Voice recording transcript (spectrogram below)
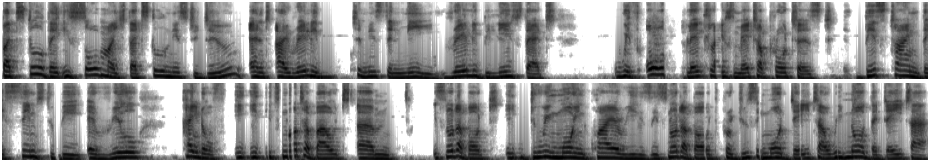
But still, there is so much that still needs to do, and I really, optimist in me, really believes that with all Black Lives Matter protest, this time there seems to be a real kind of it, it's not about um, it's not about doing more inquiries. It's not about producing more data. We know the data.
